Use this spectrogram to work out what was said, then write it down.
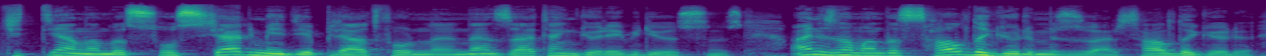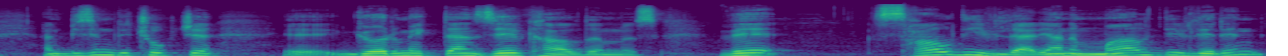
ciddi anlamda sosyal medya platformlarından zaten görebiliyorsunuz. Aynı zamanda Salda Gölü'müz var. Salda Gölü. Yani bizim de çokça e, görmekten zevk aldığımız ve Saldivler yani Maldivlerin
